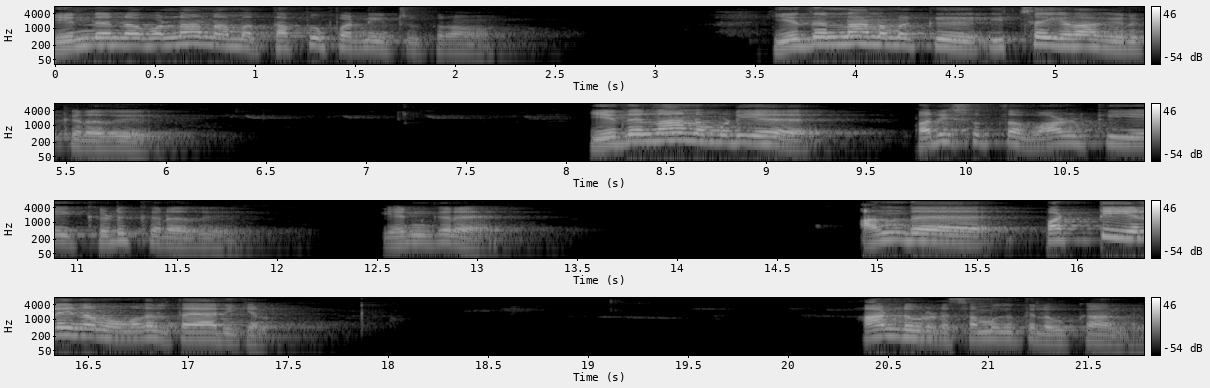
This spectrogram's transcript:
என்னென்னவெல்லாம் நம்ம தப்பு பண்ணிகிட்ருக்குறோம் எதெல்லாம் நமக்கு இச்சைகளாக இருக்கிறது எதெல்லாம் நம்முடைய பரிசுத்த வாழ்க்கையை கெடுக்கிறது என்கிற அந்த பட்டியலை நம்ம முதல் தயாரிக்கணும். ஆண்டவரோட சமூகத்தில் உட்கார்ந்து.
